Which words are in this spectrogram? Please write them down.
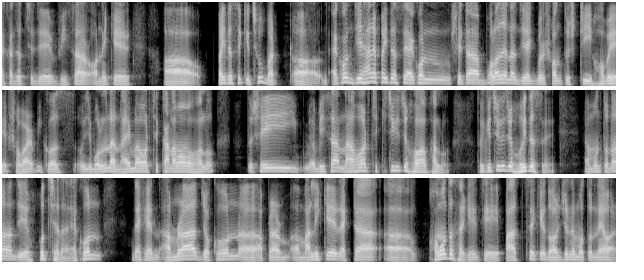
দেখা যাচ্ছে যে ভিসার অনেকের পাইতেছে কিছু বাট এখন যে হারে পাইতেছে এখন সেটা বলা যায় না যে একবারে সন্তুষ্টি হবে সবার। বিকজ ওই যে বলে না, "নাই মামার চেয়ে কানা মামা ভালো।" তো সেই ভিসা না হওয়ার চেয়ে কিছু, কিছু হওয়া ভালো। তো কিছু, কিছু হইতেছে। এমন তো না যে হচ্ছে না। এখন দেখেন আমরা যখন আপনার মালিকের একটা ক্ষমতা থাকে যে পাঁচ থেকে ১০ জনের মতো নেওয়ার,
